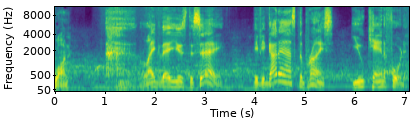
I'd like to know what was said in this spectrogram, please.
Juan? Like they used to say, if you gotta ask the price, you can't afford it.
